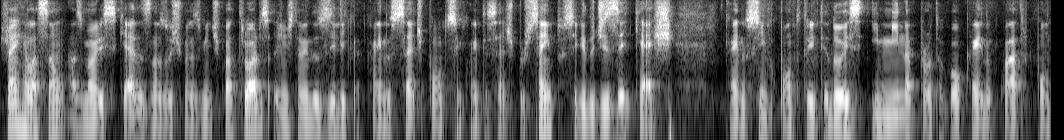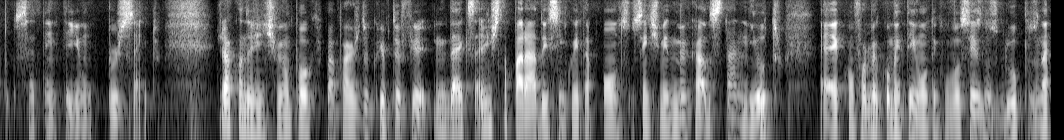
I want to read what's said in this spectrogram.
Já em relação às maiores quedas nas últimas 24 horas, a gente está vendo Zilliqa caindo 7,57%, seguido de Zcash caindo 5,32% e Mina Protocol caindo 4,71%. Já quando a gente vem um pouco para a parte do Crypto Fear Index, a gente está parado em 50 pontos, o sentimento do mercado está neutro. É, conforme eu comentei ontem com vocês nos grupos, né,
